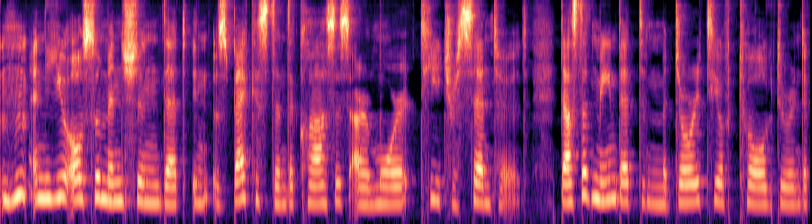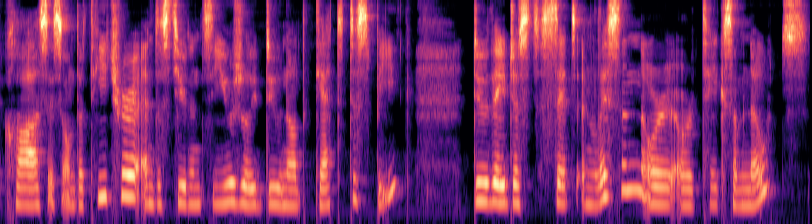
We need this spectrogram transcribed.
Mm-hmm. And you also mentioned that in Uzbekistan the classes are more teacher centered. Does that mean that the majority of talk during the class is on the teacher and the students usually do not get to speak? Do they just sit and listen or, or take some notes?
